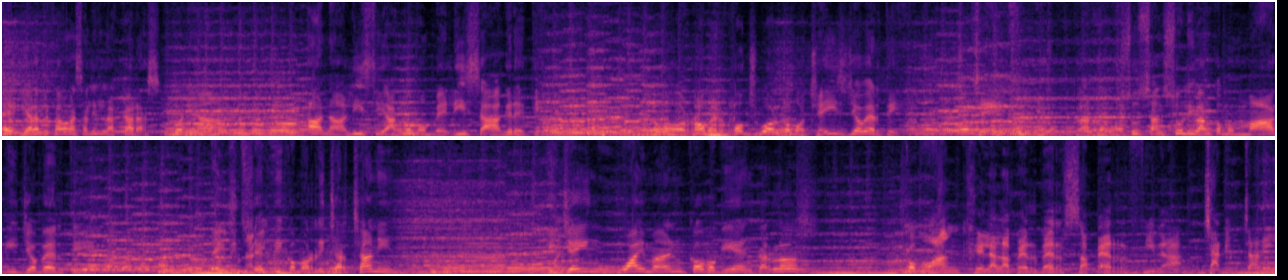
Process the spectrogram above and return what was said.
¿Eh? Y ahora empezaban a salir las caras. Y ponía Ana Alicia como Melissa Agretti. Luego Robert Foxworth como Chase Gioberti. Claro, luego Susan Sullivan como Maggie Gioberti. David una Shelby como Richard Channing. Y Jane Wyman como quién, Carlos? Como Ángela la perversa pérfida. Channing. Channing.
